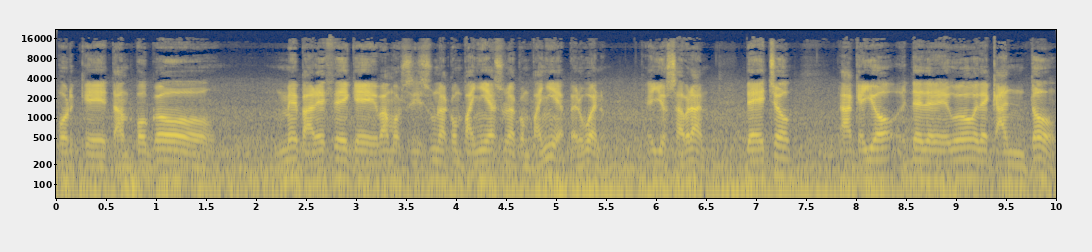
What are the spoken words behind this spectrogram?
porque tampoco, me parece que, vamos, si es una compañía, es una compañía, pero bueno, ellos sabrán. De hecho, aquello desde luego decantó,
